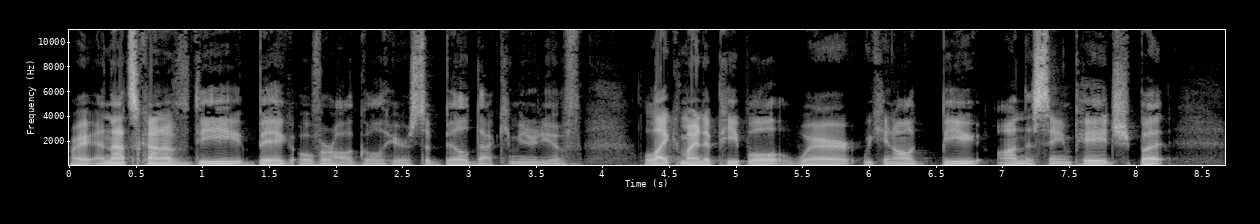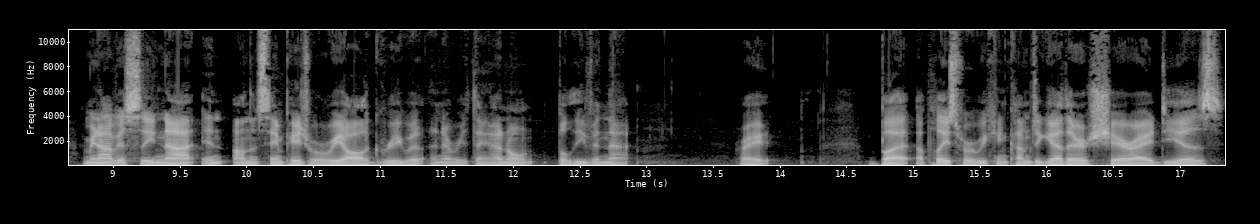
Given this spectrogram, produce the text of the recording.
Right? And that's kind of the big overall goal here is to build that community of like-minded people where we can all be on the same page, but I mean, obviously not in, on the same page where we all agree with and everything. I don't believe in that, right? But a place where we can come together, share ideas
